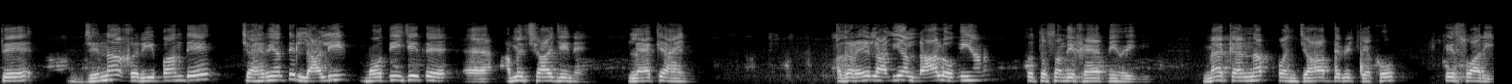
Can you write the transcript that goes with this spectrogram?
ਤੇ ਜਿਨ੍ਹਾਂ ਗਰੀਬਾਂ ਦੇ ਚਿਹਰਿਆਂ ਤੇ ਲਾਲੀ ਮੋਦੀ ਜੀ ਤੇ ਅਮਿਤ ਸ਼ਾਹ ਜੀ ਨੇ ਲੈ ਕੇ ਆਏ ਨੇ। ਅਗਰ ਇਹ ਲਾਲੀਆਂ ਲਾਲ ਹੋ ਗਈਆਂ ਨਾ, ਤਾਂ ਤੁਸਾਂ ਦੀ ਖੈਰ ਨਹੀਂ ਹੋਏਗੀ ਮੈਂ ਕਹਿੰਦਾ ਪੰਜਾਬ ਦੇ ਵਿੱਚ ਵੇਖੋ, ਇਸ ਵਾਰੀ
